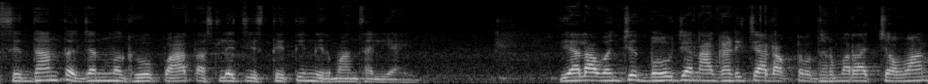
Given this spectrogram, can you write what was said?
सिद्धांत जन्म घेऊ पाहत असल्याची स्थिती निर्माण झाली आहे. याला वंचित बहुजन आघाडीच्या डॉक्टर धर्मराज चव्हाण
